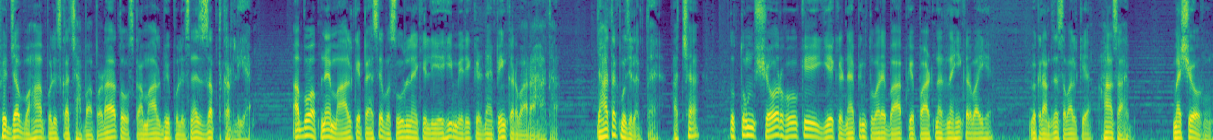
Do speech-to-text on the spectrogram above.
फिर जब वहाँ पुलिस का छापा पड़ा तो उसका माल भी पुलिस ने जब्त कर लिया। अब वो अपने माल के पैसे वसूलने के लिए ही मेरी किडनैपिंग करवा रहा था। जहाँ तक मुझे लगता है। अच्छा तो तुम श्योर हो कि ये किडनैपिंग तुम्हारे बाप के पार्टनर ने ही करवाई है? विक्रांत ने सवाल किया हाँ साहब, मैं श्योर हूँ।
